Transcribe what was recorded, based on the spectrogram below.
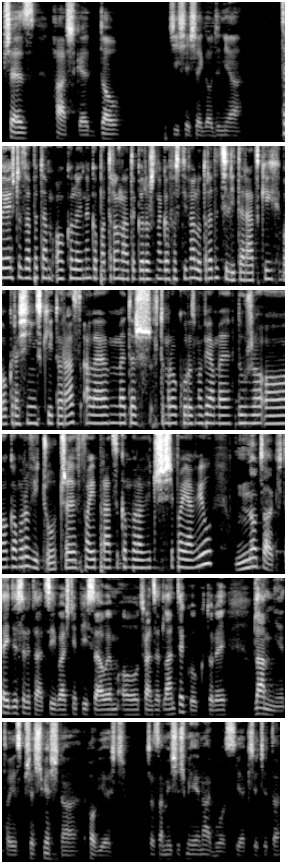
przez Haszkę do dzisiejszego dnia. To ja jeszcze zapytam o kolejnego patrona tegorocznego festiwalu tradycji literackich, bo Krasiński to raz, ale my też w tym roku rozmawiamy dużo o Gombrowiczu. Czy w Twojej pracy Gombrowicz się pojawił? No tak, w tej dysertacji właśnie pisałem o transatlantyku, który dla mnie to jest prześmieszna powieść. Czasami się śmieje na głos, jak się czyta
